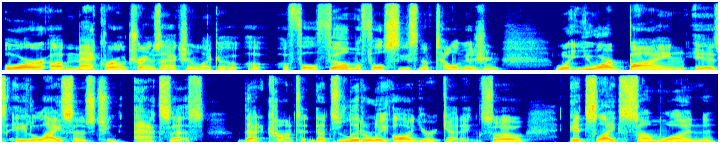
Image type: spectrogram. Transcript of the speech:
or a macro transaction like a, a, a full film, a full season of television. What you are buying is a license to access that content. That's literally all you're getting. So it's like someone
